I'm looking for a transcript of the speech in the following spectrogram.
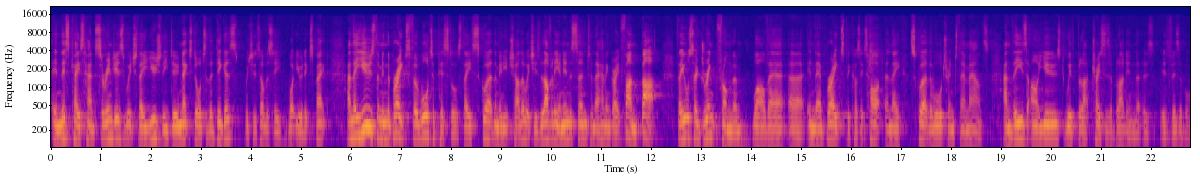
in this case, had syringes, which they usually do next door to the diggers, which is obviously what you would expect. And they use them in the breaks for water pistols. They squirt them at each other, which is lovely and innocent, and they're having great fun. But they also drink from them while they're uh, in their breaks because it's hot, and they squirt the water into their mouths and these are used with blood, traces of blood in that is, is visible.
